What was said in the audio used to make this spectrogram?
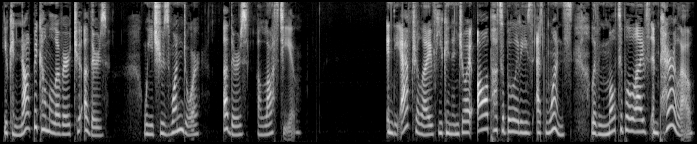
you cannot become a lover to others. When you choose one door, others are lost to you. In the afterlife, you can enjoy all possibilities at once, living multiple lives in parallel.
